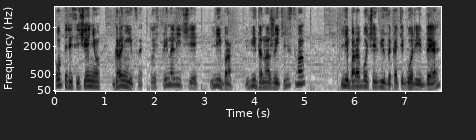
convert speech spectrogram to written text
по пересечению границы. То есть при наличии либо вида на жительство, либо рабочей визы категории D,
